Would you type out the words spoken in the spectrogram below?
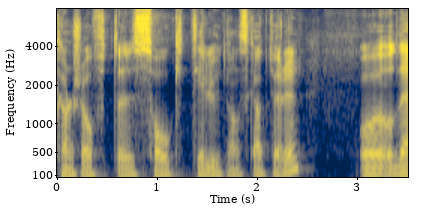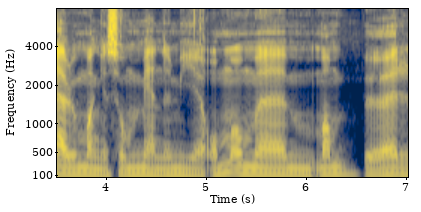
kanskje ofte solgt til utenlandske aktører. Og, og, det er det jo mange som mener mye om, om eh, man bør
